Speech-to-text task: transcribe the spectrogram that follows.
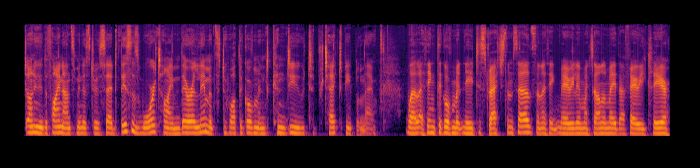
Donohoe, the finance minister, said, this is wartime. There are limits to what the government can do to protect people now. Well, I think the government need to stretch themselves, and I think Mary Lou McDonald made that very clear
